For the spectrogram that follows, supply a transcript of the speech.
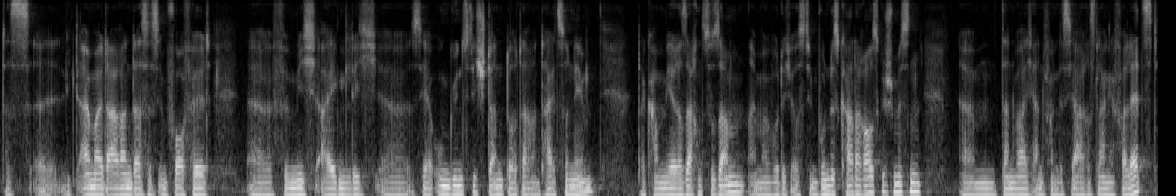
das äh, liegt einmal daran, dass es im Vorfeld äh, für mich eigentlich äh, sehr ungünstig stand, dort daran teilzunehmen. Da kamen mehrere Sachen zusammen. Einmal wurde ich aus dem Bundeskader rausgeschmissen, ähm, dann war ich Anfang des Jahres lange verletzt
